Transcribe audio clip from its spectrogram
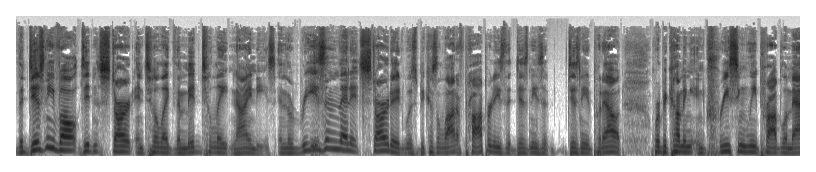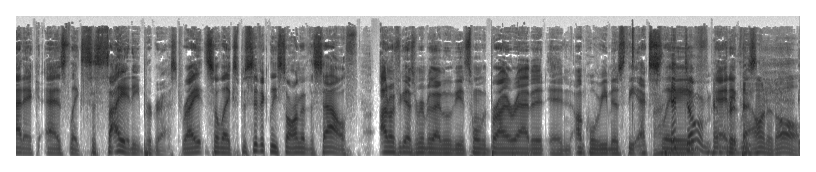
The Disney Vault didn't start until like the mid to late 90s. And the reason that it started was because a lot of properties that Disney's Disney had put out were becoming increasingly problematic as like society progressed, right? So like specifically Song of the South. I don't know if you guys remember that movie. It's the one with Br'er Rabbit and Uncle Remus, the ex-slave. I don't remember that was- one at all.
